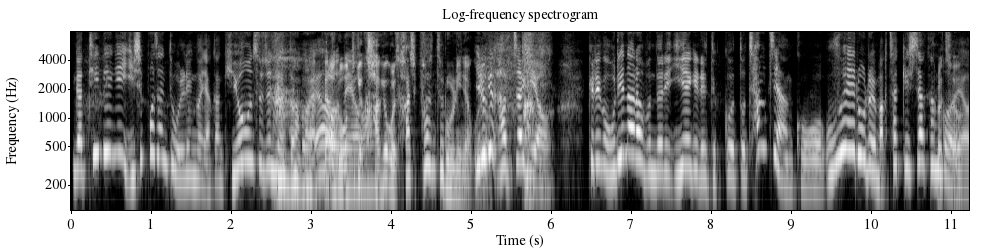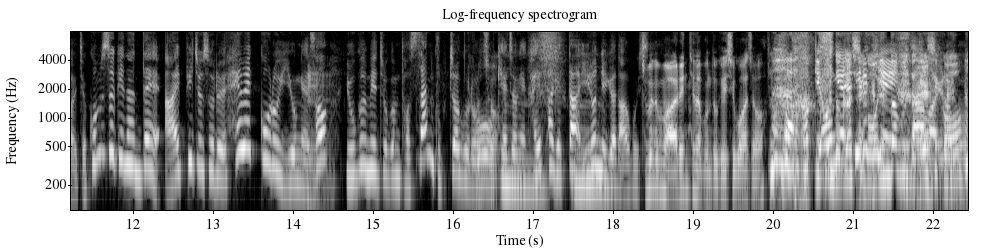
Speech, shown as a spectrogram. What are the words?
그러니까 티빙이 20% 올린 건 약간 귀여운 수준이었던 거예요. 아. 어떻게 가격을 40%로 올리냐고요. 이렇게 갑자기요. 그리고 우리나라 분들이 이 얘기를 듣고 또 참지 않고 우회로를 막 찾기 시작한 그렇죠. 거예요. 이제 꼼수긴 한데 IP 주소를 해외 거로 이용해서 음. 요금이 조금 더 싼 국적으로 그렇죠. 계정에 음. 가입하겠다 음. 이런 얘기가 나오고 있어요. 주변에 보면 아르헨티나 분도 계시고 하죠. 분도 영예 계시고 인도 분도 계시고.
